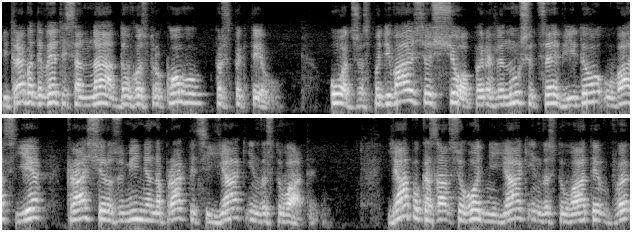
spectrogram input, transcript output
І треба дивитися на довгострокову перспективу. Отже, сподіваюся, що переглянувши це відео, у вас є краще розуміння на практиці, як інвестувати. Я показав сьогодні, як інвестувати в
